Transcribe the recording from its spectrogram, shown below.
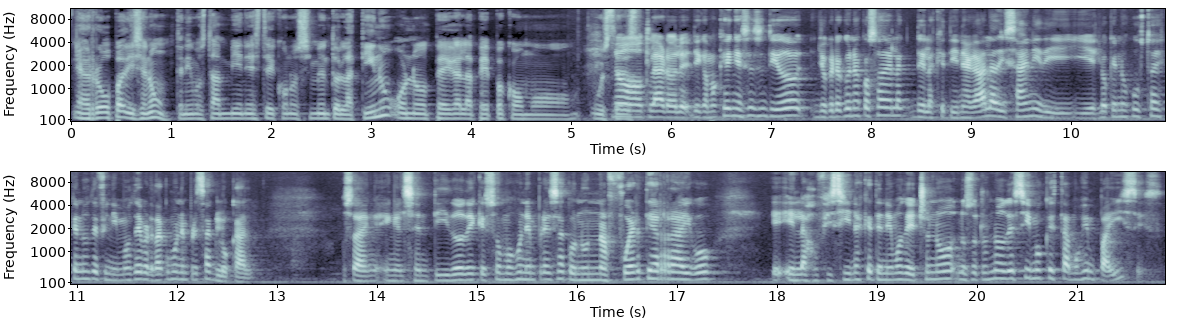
Europa dice, no, tenemos también este conocimiento latino o no pega la pepa como ustedes. No, claro, digamos que en ese sentido yo creo que una cosa de, las que tiene Gala Design y, y, es lo que nos gusta es que nos definimos de verdad como una empresa local. O sea, en, el sentido de que somos una empresa con un fuerte arraigo eh, en las oficinas que tenemos. De hecho, no, nosotros no decimos que estamos en países.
